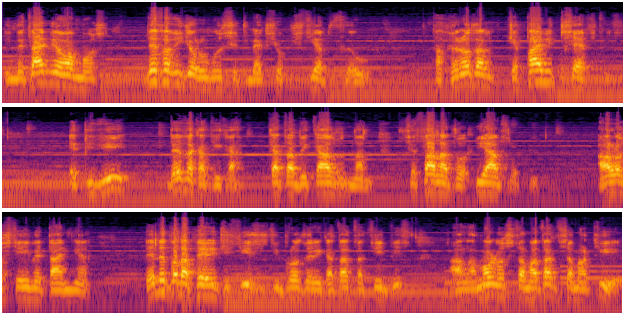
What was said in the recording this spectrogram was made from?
Η μετάνοια όμως δεν θα δικαιολογούσε την αξιοπιστία του Θεού. Θα φαινόταν και πάλι ψεύτης, επειδή δεν θα καταδικάζονταν σε θάνατο οι άνθρωποι. Άλλωστε η μετάνοια δεν επαναφέρει τη φύση στην πρώτερη κατάστασή της, αλλά μόνο σταματά τις αμαρτίες.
